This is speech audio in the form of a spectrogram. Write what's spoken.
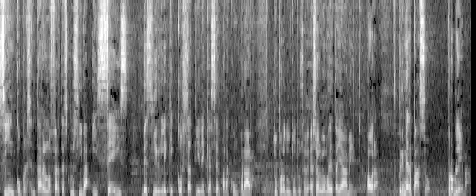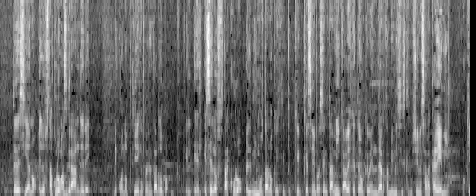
Cinco, presentarle una oferta exclusiva. Y seis, decirle qué cosa tiene que hacer para comprar tu producto, tu servicio. Eso lo vemos detalladamente. Ahora, primer paso, problema. Te decía, ¿no? El obstáculo más grande de, de cuando tienes que presentar tu, es el obstáculo, el mismo obstáculo que, que, que, se me presenta a mí cada vez que tengo que vender también mis inscripciones a la academia, ¿ok?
